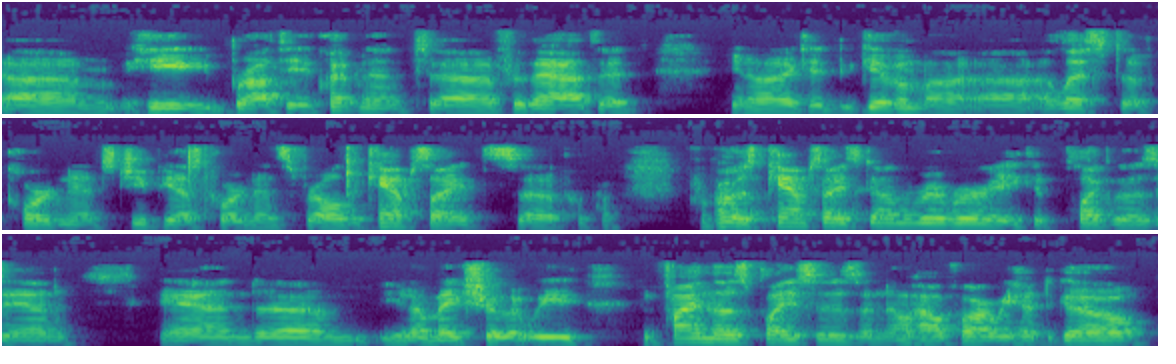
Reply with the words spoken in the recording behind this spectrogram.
um, he brought the equipment uh, for that that you know, I could give him a, a, list of coordinates, GPS coordinates for all the campsites, uh, pro- proposed campsites down the river. He could plug those in and, um, you know, make sure that we could find those places and know how far we had to go.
